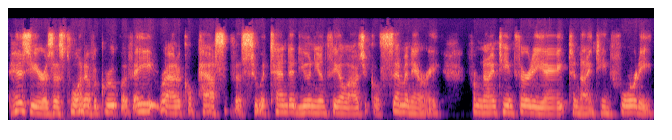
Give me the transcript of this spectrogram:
his years as one of a group of eight radical pacifists who attended Union Theological Seminary from 1938 to 1940.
